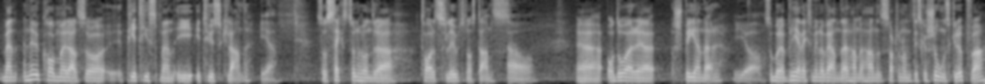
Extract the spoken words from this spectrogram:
Men nu kommer alltså pietismen i, i Tyskland. Ja. Så 1600-talets slut någonstans. Ja. Eh, och då är det Spener ja. som börjar brevväxla med några vänner. Han, han startar någon diskussionsgrupp va?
